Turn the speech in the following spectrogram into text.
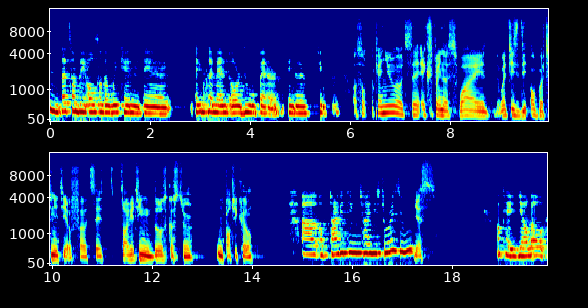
that's something also that we can uh, implement or do better in the future. Also, can you, I would say, explain us why, what is the opportunity of, I would say, targeting those customers in particular? Uh, of targeting Chinese tourists, you mean? Yes. Okay, yeah, well,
